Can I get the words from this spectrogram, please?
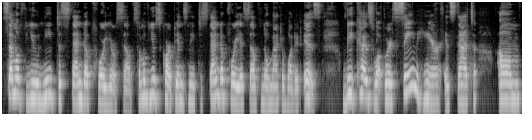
some of you need to stand up for yourself. Some of you scorpions need to stand up for yourself no matter what it is. Because what we're seeing here is that um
